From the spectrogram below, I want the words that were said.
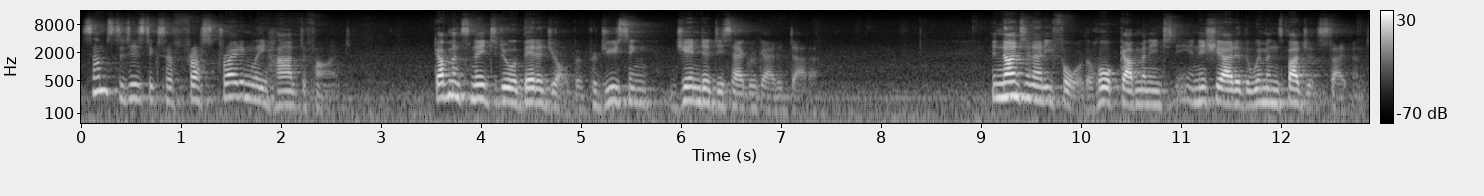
some statistics are frustratingly hard to find. Governments need to do a better job of producing gender disaggregated data. In 1984, the Hawke government initiated the Women's Budget Statement,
